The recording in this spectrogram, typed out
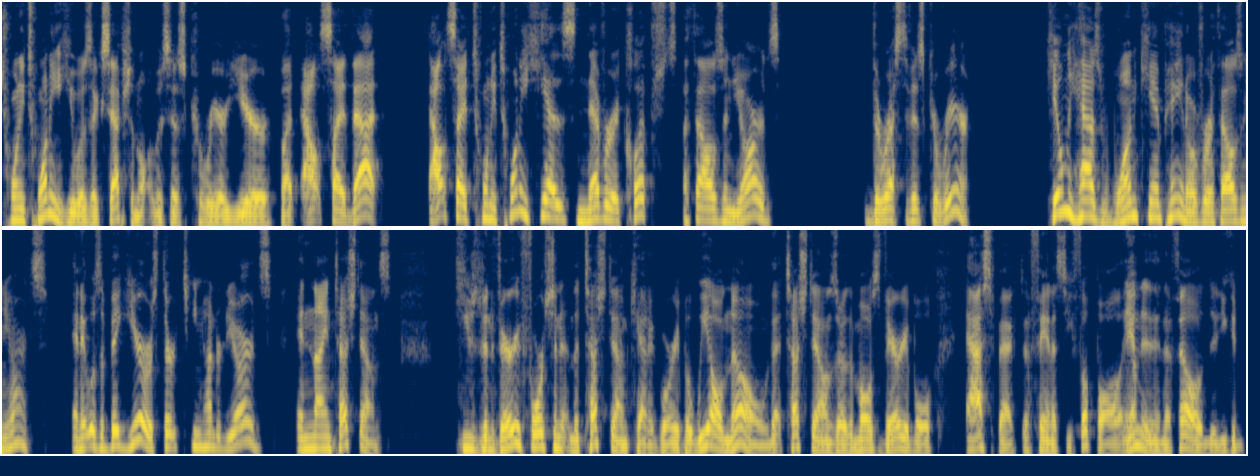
2020, he was exceptional. It was his career year. But outside that, outside 2020, he has never eclipsed a thousand yards the rest of his career. He only has one campaign over a thousand yards. And it was a big year. It was 1,300 yards and nine touchdowns. He's been very fortunate in the touchdown category, but we all know that touchdowns are the most variable aspect of fantasy football yep. and in NFL. You could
